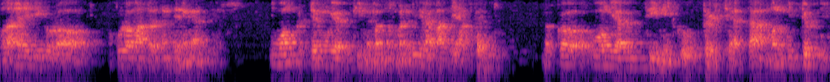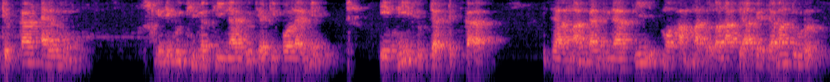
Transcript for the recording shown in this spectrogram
Mulai di pulau pulau matur tentang kan, uang gede mu Yahudi teman-teman itu rapati apa? Maka wong Yahudi niku berjasa menghidup-hidupkan ilmu. Jadi ku di Medina itu jadi polemik. Ini sudah dekat zaman kan Nabi Muhammad atau Nabi akhir zaman turun.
